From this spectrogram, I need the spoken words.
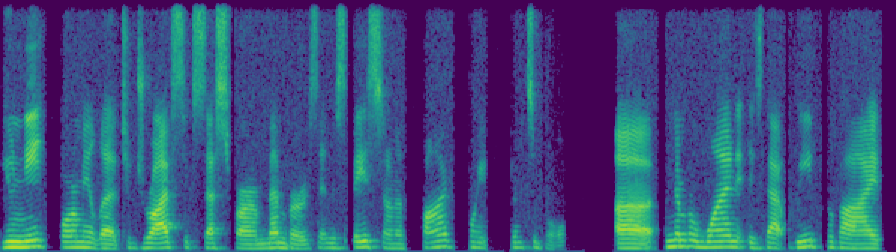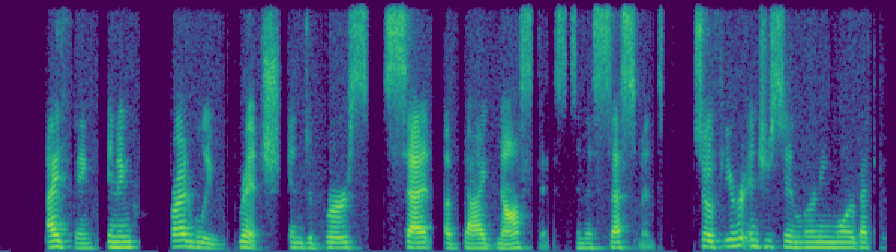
unique formula to drive success for our members, and it's based on a five point principle. Uh, number one is that we provide, I think, an incredibly rich and diverse set of diagnostics and assessments. So if you're interested in learning more about your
